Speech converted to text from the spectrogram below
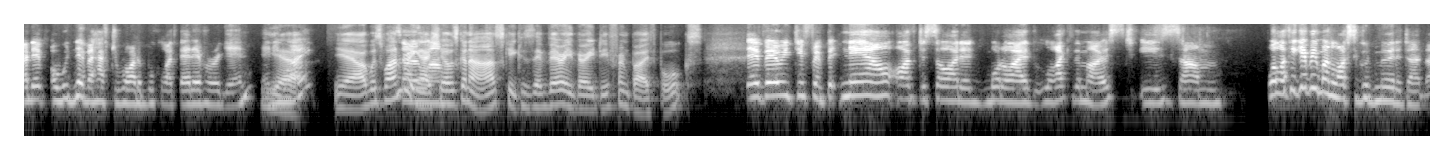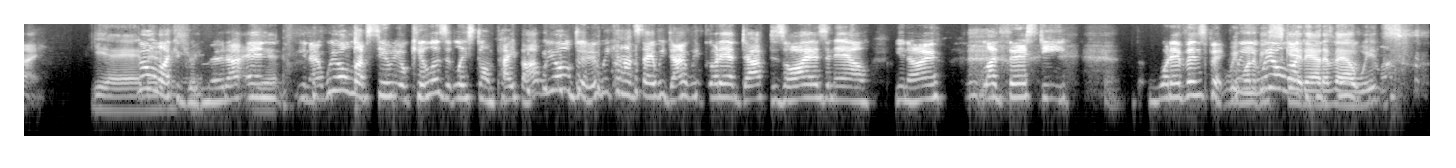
I, I would never have to write a book like that ever again. Anyway, Yeah. Yeah, I was wondering So, actually. I um, was going to ask you because they're very, very different, both books. they're very different. But now I've decided what I like the most is um. Well, I think everyone likes a good murder, don't they? Yeah. we all like a good murder, and Yeah. you know, we all love serial killers, at least on paper. We all do. We can't say we don't. We've got our dark desires and our, you know, bloodthirsty whatevers. But We, want to be scared like out of our wits.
